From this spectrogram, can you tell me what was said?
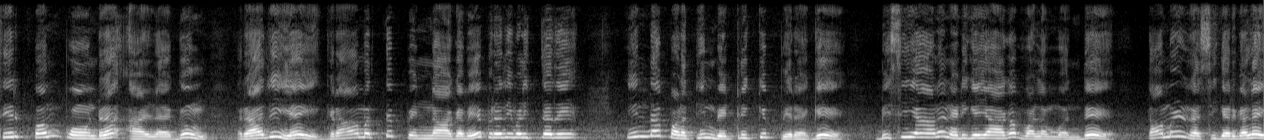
சிற்பம் போன்ற அழகும் ரதியை கிராமத்து பெண்ணாகவே பிரதிபலித்தது. இந்த படத்தின் வெற்றிக்கு பிறகு பிஸியான நடிகையாக வலம் வந்து தமிழ் ரசிகர்களை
